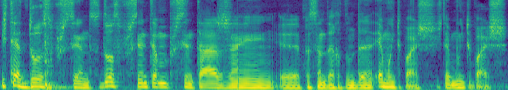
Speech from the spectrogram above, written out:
Isto é 12%. 12% é uma porcentagem, eh, passando a redundância, é muito baixo. Isto é muito baixo.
